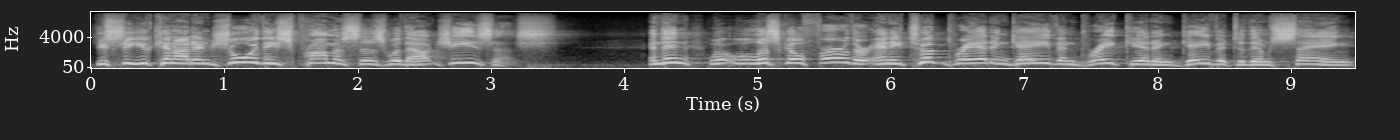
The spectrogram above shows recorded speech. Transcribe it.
You see, you cannot enjoy these promises without Jesus. And then well, let's go further. And he took bread and gave and brake it and gave it to them, saying,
